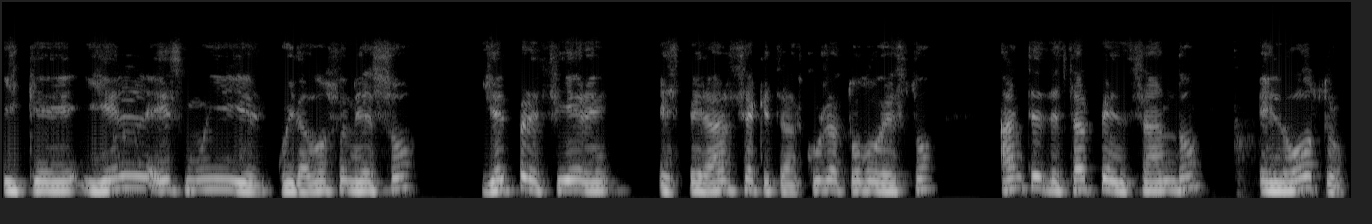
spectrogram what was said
y que y él es muy cuidadoso en eso y él prefiere esperarse a que transcurra todo esto antes de estar pensando en lo otro.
